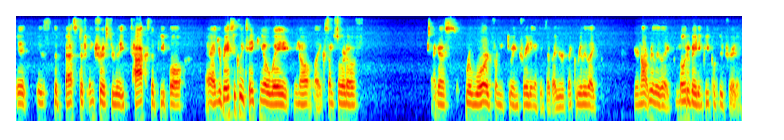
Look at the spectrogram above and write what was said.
it is the best of interest to really tax the people, and you're basically taking away, you know, like some sort of, I guess, reward from doing trading and things like that. You're like really like, you're not really like motivating people to do trading.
